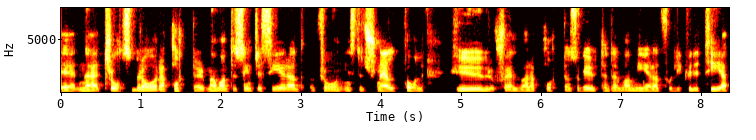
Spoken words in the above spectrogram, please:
eh, när, trots bra rapporter. Man var inte så intresserad från institutionellt håll hur själva rapporten såg ut, utan det var mer att få likviditet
